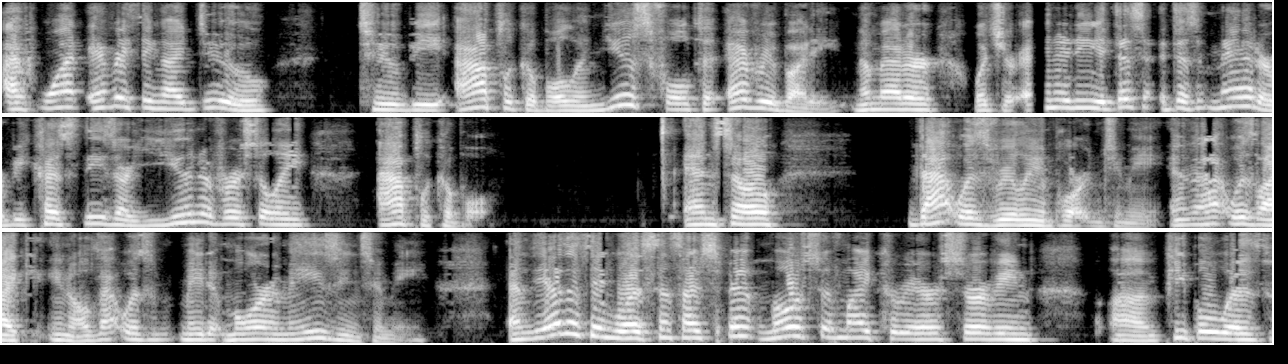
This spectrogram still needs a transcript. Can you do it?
I want everything I do to be applicable and useful to everybody no matter what your entity it doesn't it doesn't matter because these are universally applicable and so that was really important to me. And that was like you know that was made it more amazing to me. And the other thing was since i've spent most of my career serving um, people with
